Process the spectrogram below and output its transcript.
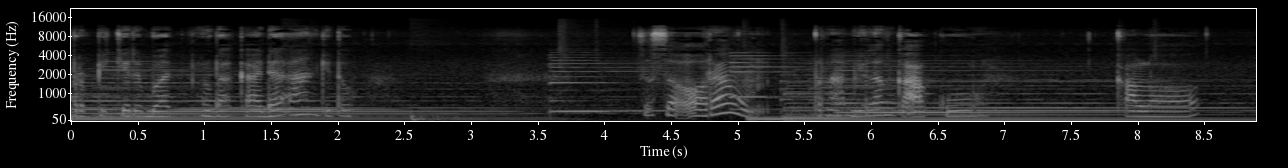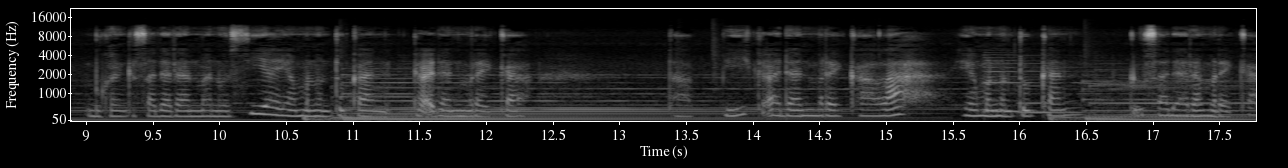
berpikir buat ngubah keadaan gitu. Seseorang pernah bilang ke aku kalau bukan kesadaran manusia yang menentukan keadaan mereka tapi keadaan mereka lah yang menentukan kesadaran mereka.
